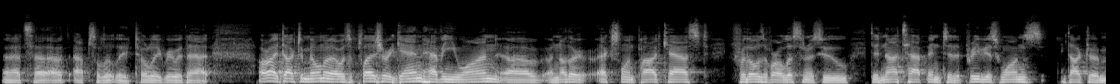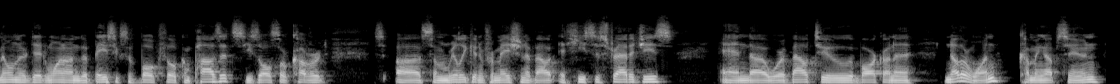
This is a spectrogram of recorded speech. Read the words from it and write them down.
That's uh, absolutely, totally agree with that. All right, Dr. Milner, that was a pleasure again having you on. Uh, another excellent podcast. For those of our listeners who did not tap into the previous ones, Dr. Milner did one on the basics of bulk fill composites. He's also covered uh, some really good information about adhesive strategies. And uh, we're about to embark on a, another one coming up soon.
